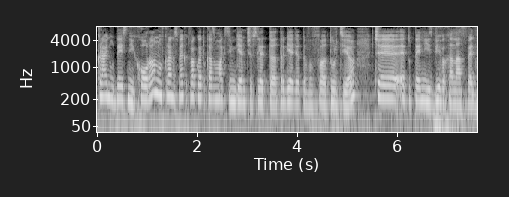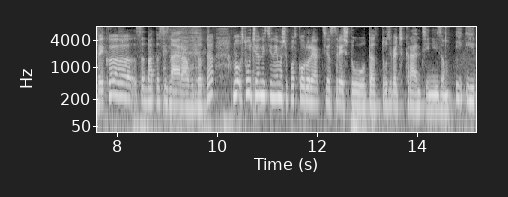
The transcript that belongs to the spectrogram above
крайно десни хора, но в крайна сметка това, което каза Максим Генчев след а, трагедията в а, Турция, че ето те ни избиваха нас пет века, съдбата си знае работата. Но в случая наистина имаше по-скоро реакция срещу този вече крайен цинизъм. И, и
